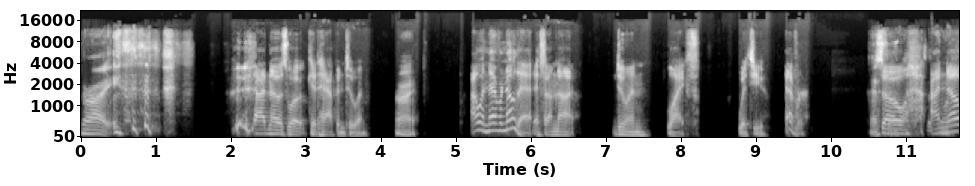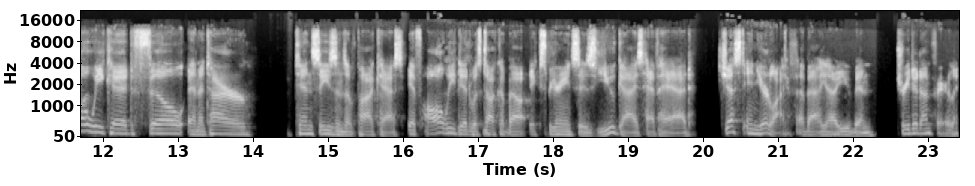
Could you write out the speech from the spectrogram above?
right. God knows what could happen to him. right. I would never know that if I'm not doing life with you ever. That's so a- I know we could fill an entire 10 seasons of podcasts if all we did was talk about experiences you guys have had just in your life about how you've been treated unfairly.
